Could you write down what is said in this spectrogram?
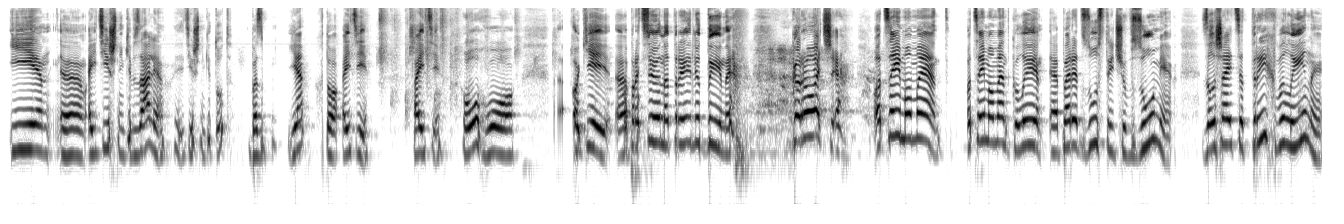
І е, айтішники в залі, айтішники тут. Без... Є? Хто? Айті. Айті. Ого. Окей, е, працюю на три людини. Коротше, оцей момент, оцей момент, коли е, перед зустрічю в зумі залишається три хвилини,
